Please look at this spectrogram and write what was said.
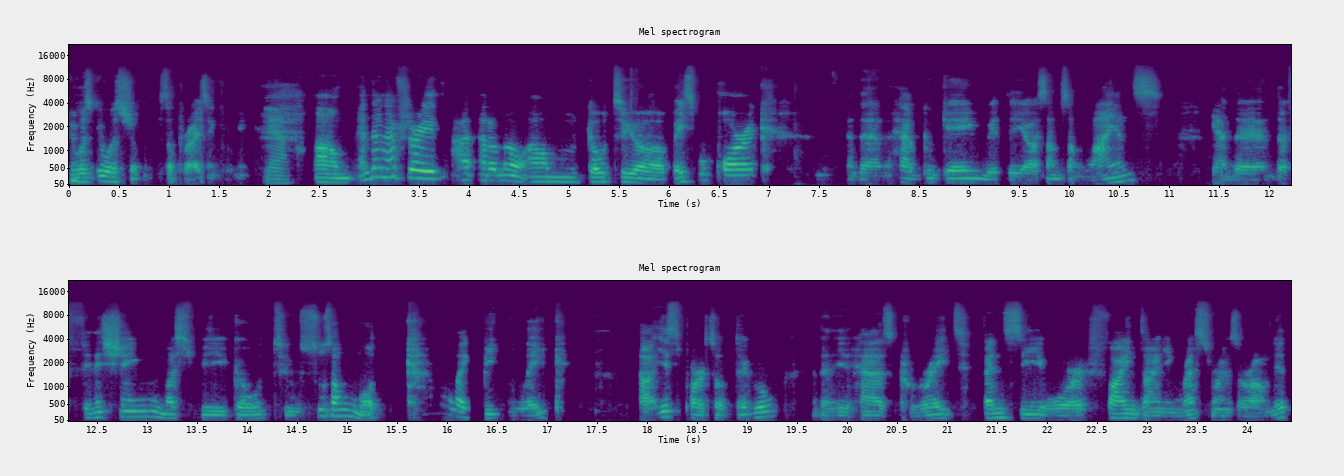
It was it was surprising for me. Yeah. Um, and then after it, I, I don't know, um, go to a baseball park and then have good game with the uh, Samsung Lions. Yeah. And then the finishing must be go to Suseongmot, kind of like big lake, uh, east part of Daegu. And then it has great fancy or fine dining restaurants around it.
